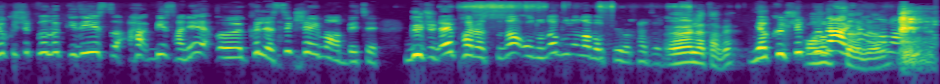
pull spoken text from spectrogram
yakışıklılık değilse ha, biz hani e, klasik şey muhabbeti. Gücüne, parasına, onuna, bununa bakıyor kadın. Öyle tabii. Yakışıklı Onu derken söylüyorum. ona bakmıyor.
